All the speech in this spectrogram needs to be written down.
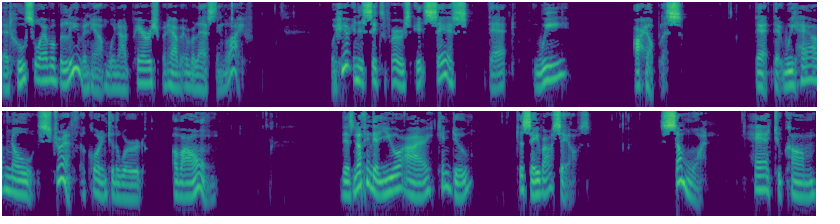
that whosoever believe in Him will not perish but have everlasting life. Well, here in the sixth verse, it says that we are helpless, that, that we have no strength according to the word of our own. There's nothing that you or I can do to save ourselves. Someone had to come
